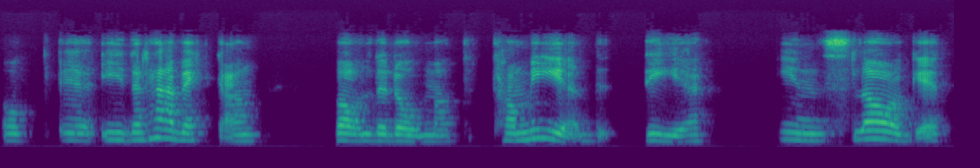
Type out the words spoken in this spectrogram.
och i den här veckan valde de att ta med det inslaget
